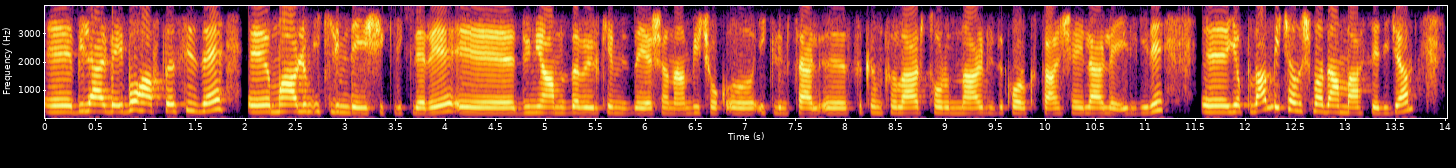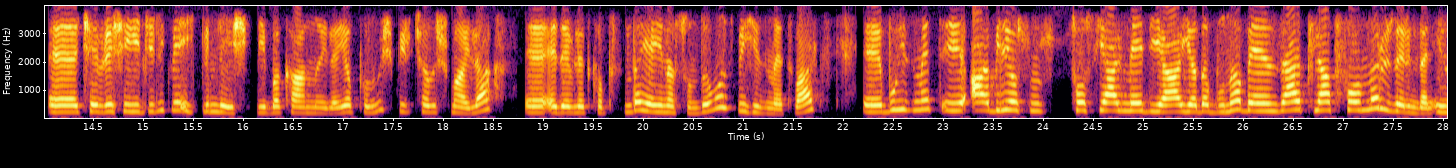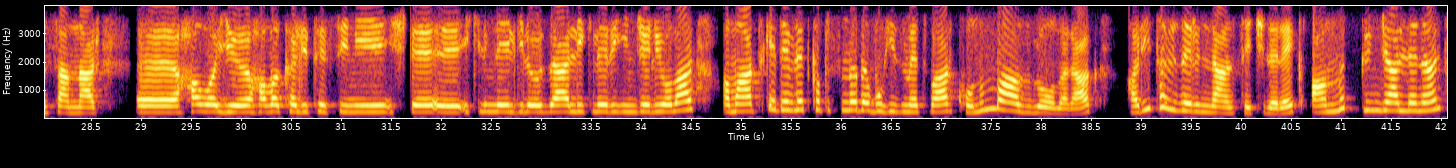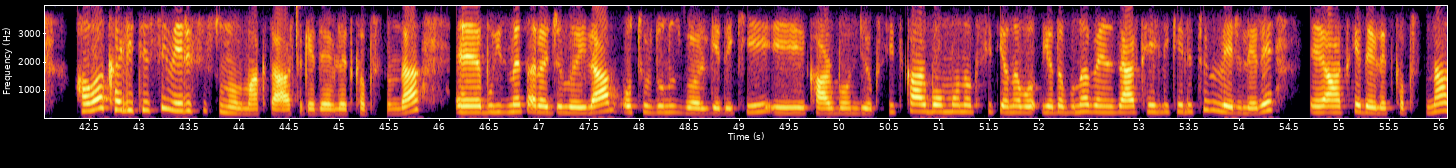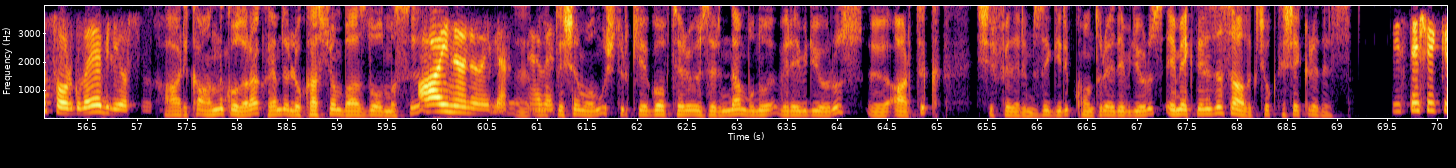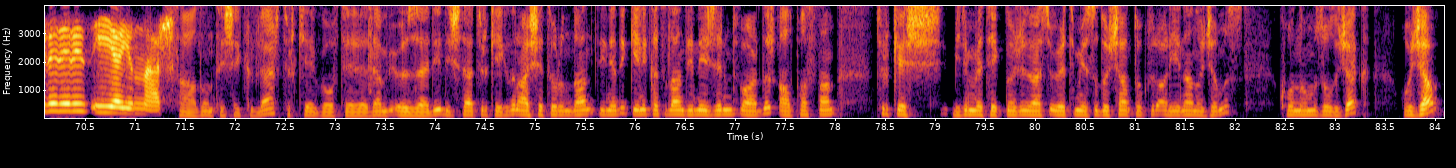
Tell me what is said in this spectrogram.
Ee, Bilal Bey bu hafta size e, malum iklim değişiklikleri, e, dünyamızda ve ülkemizde yaşanan birçok e, iklimsel e, sıkıntılar, sorunlar, bizi korkutan şeylerle ilgili e, yapılan bir çalışmadan bahsedeceğim. E, Çevre Şehircilik ve İklim Değişikliği Bakanlığı ile yapılmış bir çalışmayla e, E-Devlet kapısında yayına sunduğumuz bir hizmet var. E, bu hizmet e, biliyorsunuz sosyal medya ya da buna benzer platformlar üzerinden insanlar e, havayı, hava kalitesini, işte e, iklimle ilgili özellikleri inceliyorlar. Ama artık E-Devlet kapısında da bu hizmet var. Konum bazlı olarak harita üzerinden seçilerek anlık güncellenen hava kalitesi verisi sunulmakta artık E-Devlet kapısında. E, bu hizmet aracılığıyla oturduğunuz bölgedeki e, karbondioksit, karbon monoksit ya, ya da buna benzer tehlikeli tüm verileri e, artık E-Devlet kapısından sorgulayabiliyorsunuz. Harika anlık olarak hem de lokasyon bazlı olması. Aynen öyle. E, evet. Muhteşem olmuş. Türkiye Gov.tr üzerinden bunu verebiliyoruz. E, artık şifrelerimize girip kontrol edebiliyoruz. Emeklerinize sağlık. Çok teşekkür ederiz. Biz teşekkür ederiz. İyi yayınlar. Sağ olun. Teşekkürler. Türkiye Gov.tr'den bir özelliği Dijital Türkiye'den Ayşe Torun'dan dinledik. Yeni katılan dinleyicilerimiz vardır. Alpaslan Türkeş Bilim ve Teknoloji Üniversitesi öğretim üyesi doçent doktor Ali İnan hocamız konuğumuz olacak. Hocam.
